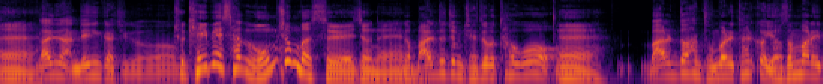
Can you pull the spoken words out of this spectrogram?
네. 난리는 안 되니까 지금. 저 KBS 사극 엄청 봤어요, 예전에. 그러니까 말도 좀 제대로 타고 예. 말도 한 두 마리 탈 거 여섯 마리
